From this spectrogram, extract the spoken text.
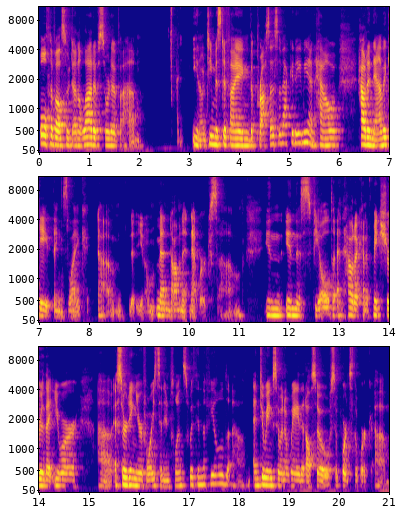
both have also done a lot of sort of um, you know demystifying the process of academia and how how to navigate things like um, you know men dominant networks um, in in this field and how to kind of make sure that you're uh, asserting your voice and influence within the field um, and doing so in a way that also supports the work um,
